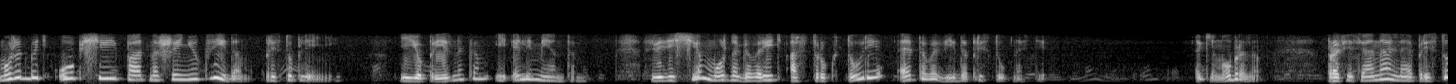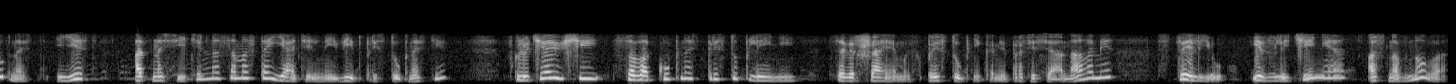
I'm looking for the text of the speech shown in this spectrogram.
может быть общей по отношению к видам преступлений, ее признакам и элементам, в связи с чем можно говорить о структуре этого вида преступности. Таким образом, профессиональная преступность есть относительно самостоятельный вид преступности, включающий совокупность преступлений, совершаемых преступниками-профессионалами с целью извлечения основного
